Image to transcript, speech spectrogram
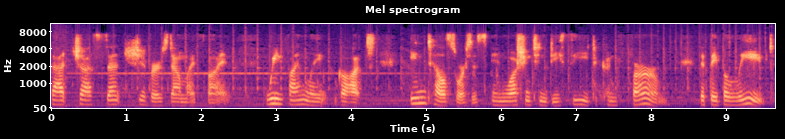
that just sent shivers down my spine. We finally got intel sources in Washington, D.C. to confirm that they believed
